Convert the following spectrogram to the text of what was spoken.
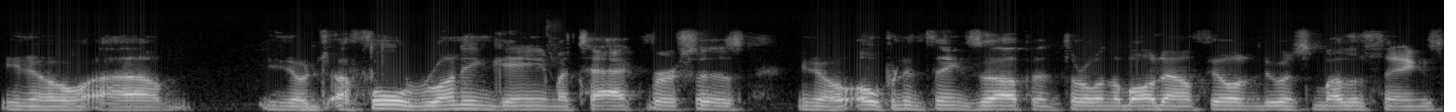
you know, um, you know, a full running game attack versus, you know, opening things up and throwing the ball downfield and doing some other things.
